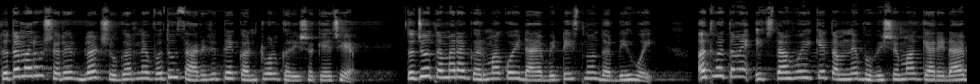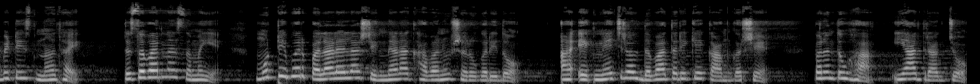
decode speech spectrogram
તો તમારું શરીર બ્લડ શુગરને વધુ સારી રીતે કંટ્રોલ કરી શકે છે. તો જો તમારા ઘરમાં કોઈ ડાયાબિટીસનો દર્દી હોય, અથવા તમે ઈચ્છતા હોય કે તમને ભવિષ્યમાં ક્યારે ડાયાબિટીસ ન થાય, તો સવારના સમયે મુઠ્ઠીભર પલાળેલા શિંગદાણા ખાવાનું શરૂ કરી દો. આ એક નેચરલ દવા તરીકે કામ કરશે. પરંતુ હા, યાદ રાખજો,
